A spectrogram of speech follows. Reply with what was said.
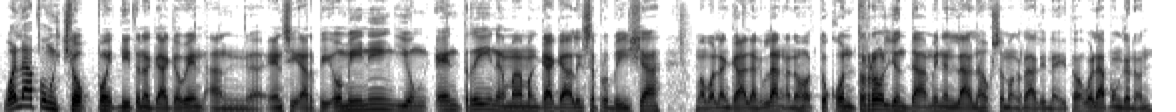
Wala pong choke point dito na gagawin ang uh, NCRPO, meaning yung entry ng mga manggagaling sa probinsya, mawalang galang lang, ano to control yung dami ng lalahok sa mga rally na ito. Wala pong ganon?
